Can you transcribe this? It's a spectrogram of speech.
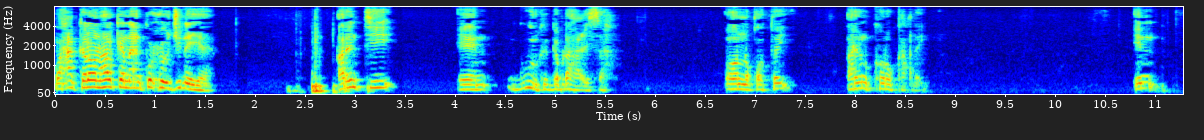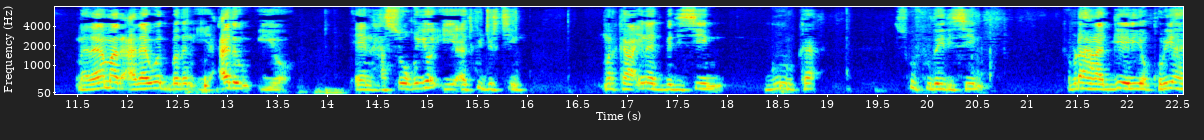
waxaan kaloon halkan aan ku xoojinayaa arrintii guurka gabdhaha ciisaha oo noqotay arrin kor u kacday. In maadaamaad cadaawad badan iyo cadow iyo xasuuqyo iyo aad ku jirtiin marka inaad bedisiin guurka isku fudaydisiin gabdhahan aad geel iyo qoryaha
